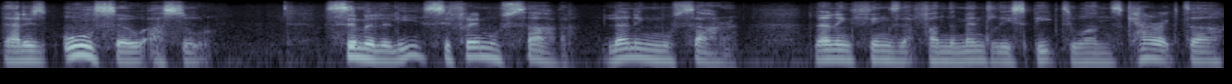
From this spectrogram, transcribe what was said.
that is also asur. Similarly, sifrei musar, learning musar, learning things that fundamentally speak to one's character,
